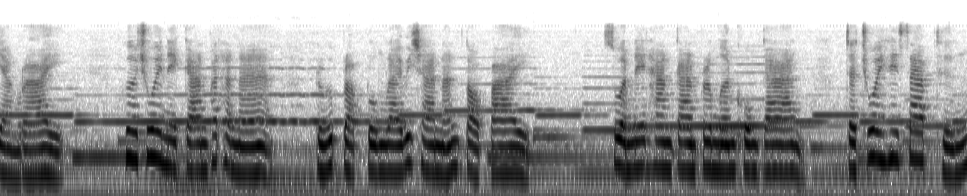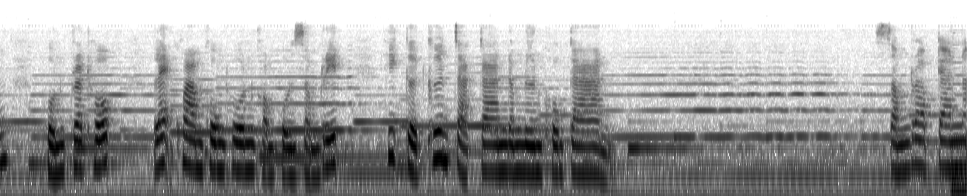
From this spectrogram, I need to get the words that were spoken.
อย่างไร เพื่อช่วยในการพัฒนา หรือปรับปรุงรายวิชานั้นต่อไป ส่วนในทางการประเมินโครงการ จะช่วยให้ทราบถึงผลกระทบ และความคงทนของผลสำฤทธิ์ที่เกิดขึ้นจากการดำเนินโครงการสำหรับการน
